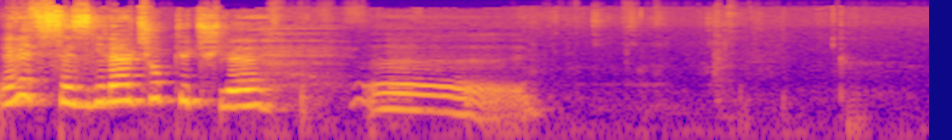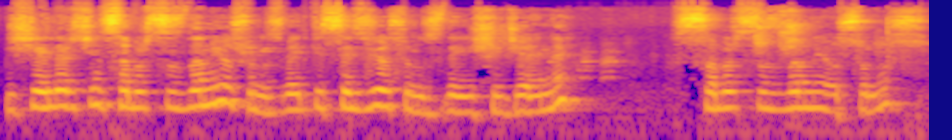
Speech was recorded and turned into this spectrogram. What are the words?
Evet sezgiler çok güçlü. Ee, bir şeyler için sabırsızlanıyorsunuz. Belki seziyorsunuz değişeceğini. Sabırsızlanıyorsunuz.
